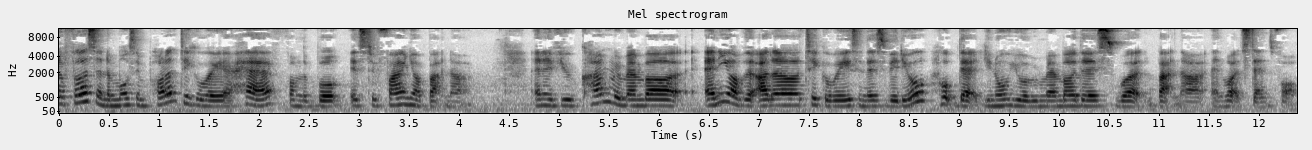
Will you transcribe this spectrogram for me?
The first and the most important takeaway I have from the book is to find your BATNA. And if you can't remember any of the other takeaways in this video, hope that you know you will remember this word BATNA and what it stands for.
